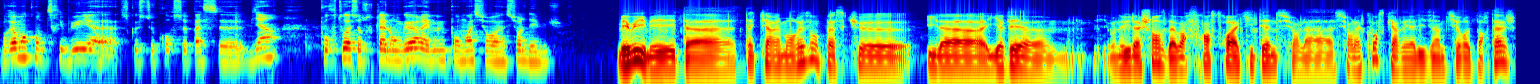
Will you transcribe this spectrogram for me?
vraiment contribué à ce que cette course se passe bien pour toi sur toute la longueur et même pour moi sur, sur le début. Mais oui, mais tu as, carrément raison parce que il a, il y avait, euh, on a eu la chance d'avoir France 3 Aquitaine sur la, sur la course qui a réalisé un petit reportage.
